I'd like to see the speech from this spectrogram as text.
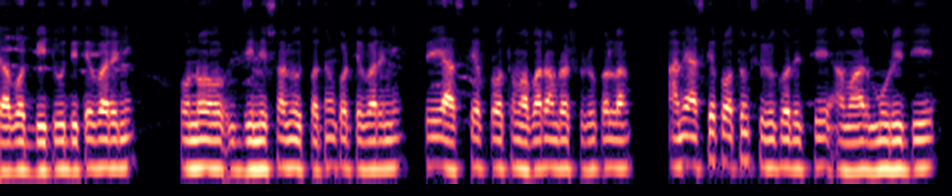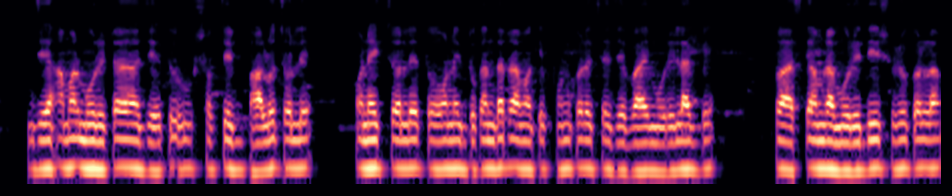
যাবৎ ভিডিও দিতে পারিনি। কোনো জিনিসও আমি উৎপাদন করতে পারিনি। তো এই আজকে প্রথম আবার আমরা শুরু করলাম। আমি আজকে প্রথম শুরু করেছি আমার মুড়ি দিয়ে। যে আমার মুড়িটা যেহেতু সবচেয়ে ভালো চলে, অনেক চলে, তো অনেক দোকানদাররা আমাকে ফোন করেছে যে, ভাই, মুড়ি লাগবে। তো আজকে আমরা মুড়ি দিয়ে শুরু করলাম।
